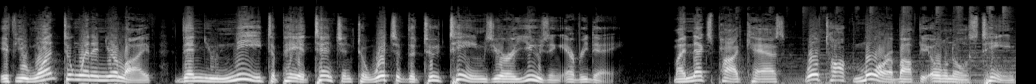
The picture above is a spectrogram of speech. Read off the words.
If you want to win in your life, then you need to pay attention to which of the two teams you are using every day. My next podcast, we'll talk more about the Oh team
